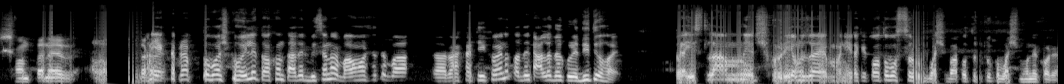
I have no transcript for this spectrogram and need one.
সন্তানের মানে একটা প্রাপ্তবয়স্ক হইলে তখন তাদের বিছানা বাবা মার সাথে বা রাখা ঠিক হয় না তাদেরকে আলাদা করে দিতে হয়। ইসলামের শরীর অনুযায়ী মানে এটাকে কত বছর বয়স বা কতটুকু বয়স মনে করে?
